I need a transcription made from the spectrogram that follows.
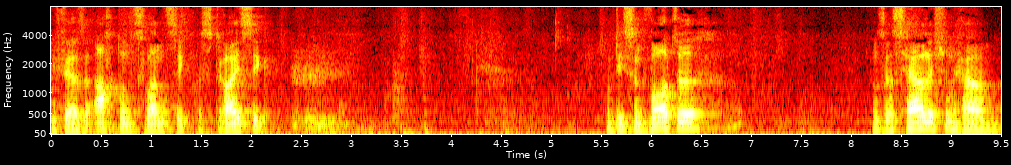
die Verse 28 bis 30. Und dies sind Worte unseres herrlichen Herrn,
